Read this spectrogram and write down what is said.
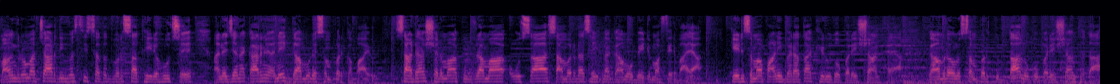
માંગરોળમાં ચાર દિવસથી સતત વરસાદ થઈ રહ્યો છે અને જેના કારણે અનેક ગામોને સંપર્ક અપાયો. સાંઢા, શર્મા, કુંડરામાં, ઓસા, સામરડા સહિતના ગામો બેટમાં ફેરવાયા. કેડસમાં પાણી ભરાતા ખેડૂતો પરેશાન થયા. ગામડાઓનો સંપર્ક તૂટતા લોકો પરેશાન થતા.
